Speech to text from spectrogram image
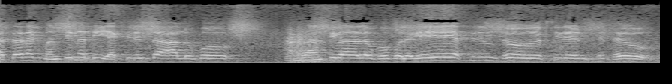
અચાનક બનતી નથી. એક્સિડન્ટ આ લોકો ક્રાંતિવાળા લોકો બોલે કે એ એક્સિડન્ટ થયો એક્સિડન્ટ થયો.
